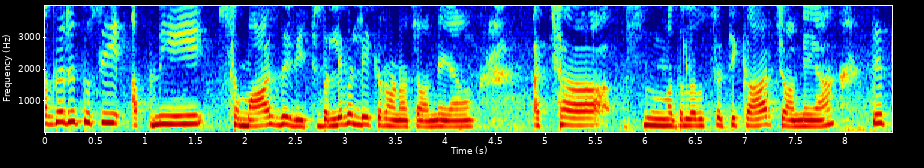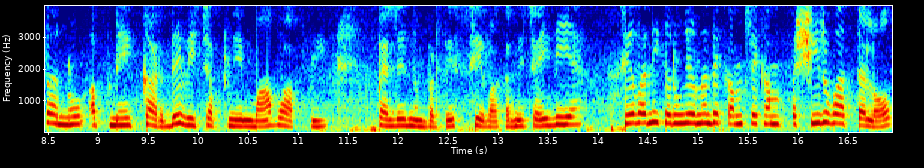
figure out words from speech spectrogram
ਅਗਰ ਤੁਸੀਂ ਆਪਣੀ ਸਮਾਜ ਦੇ ਵਿੱਚ ਬੱਲੇ ਬੱਲੇ ਕਰਾਉਣਾ ਚਾਹੁੰਦੇ ਆ, ਅੱਛਾ ਸ- ਮਤਲਬ ਸਤਿਕਾਰ ਚਾਹੁੰਦੇ ਆ, ਤੇ ਤੁਹਾਨੂੰ ਆਪਣੇ ਘਰ ਦੇ ਵਿੱਚ ਆਪਣੇ ਮਾਪੇ ਦੀ ਪਹਿਲੇ ਨੰਬਰ ਤੇ ਸੇਵਾ ਕਰਨੀ ਚਾਹੀਦੀ ਹੈ। ਸੇਵਾ ਨਹੀਂ ਕਰੂਗੇ, ਉਹਨਾਂ ਦੇ ਕਮ ਸੇ ਕਮ ਆਸ਼ੀਰਵਾਦ ਤਾਂ ਲਓ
